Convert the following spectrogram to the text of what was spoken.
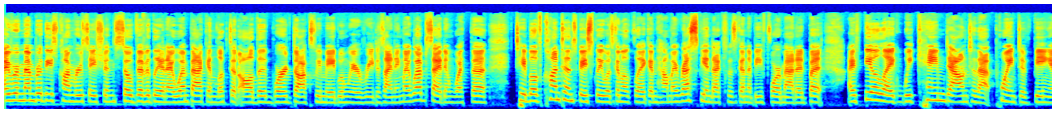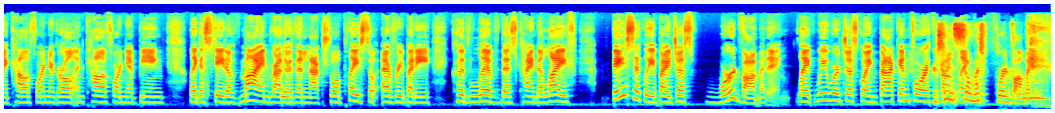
i remember these conversations so vividly and i went back and looked at all the word docs we made when we were redesigning my website and what the table of contents basically was going to look like and how my recipe index was going to be formatted but i feel like we came down to that point of being a california girl and california being like a state of mind rather mm. than an actual place so everybody could live this kind of life basically by just word vomiting. Like we were just going back and forth. We're doing like, so much word vomiting.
